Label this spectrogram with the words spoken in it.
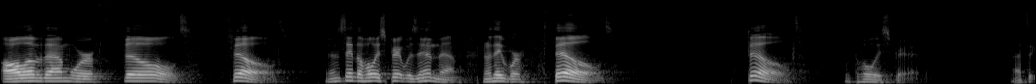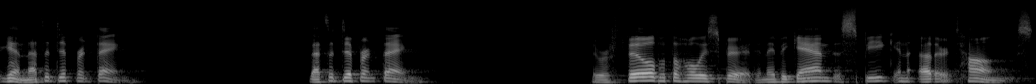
All of them were filled, filled. It doesn't say the Holy Spirit was in them. No, they were filled, filled with the Holy Spirit. That's again, that's a different thing. That's a different thing. They were filled with the Holy Spirit, and they began to speak in other tongues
